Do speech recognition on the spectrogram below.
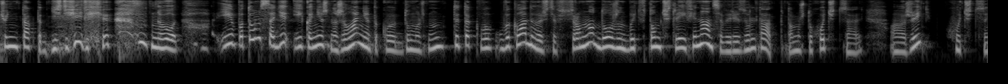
Что не так-то, где деньги? вот. И потом сади... И, конечно, желание такое, думаешь, ну, ты так выкладываешься, все равно должен быть в том числе и финансовый результат, потому что хочется а, жить, хочется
